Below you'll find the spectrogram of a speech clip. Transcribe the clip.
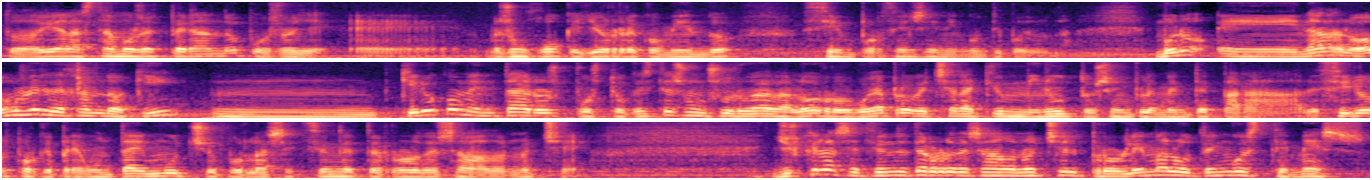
todavía la estamos esperando, pues oye, eh, es un juego que yo recomiendo 100% sin ningún tipo de duda. Bueno, eh, nada, lo vamos a ir dejando aquí. Mm, quiero comentaros, puesto que este es un survival horror, voy a aprovechar aquí un minuto simplemente para deciros, porque preguntáis mucho por la sección de terror de sábado noche. Yo es que la sección de terror de sábado noche el problema lo tengo este mes.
